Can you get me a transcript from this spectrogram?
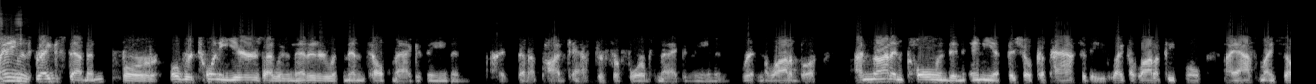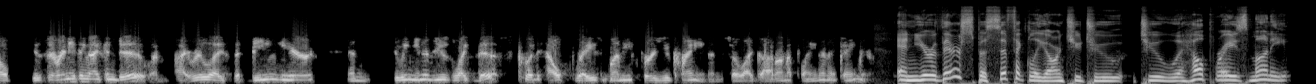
My name is Gregg Stebben. For over 20 years, I was an editor with Men's Health magazine, and I've been a podcaster for Forbes magazine and written a lot of books. I'm not in Poland in any official capacity. Like a lot of people, I ask myself, is there anything I can do? And I realized that being here and doing interviews like this could help raise money for Ukraine. And so I got on a plane and I came here. And you're there specifically, aren't you, to to help raise money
